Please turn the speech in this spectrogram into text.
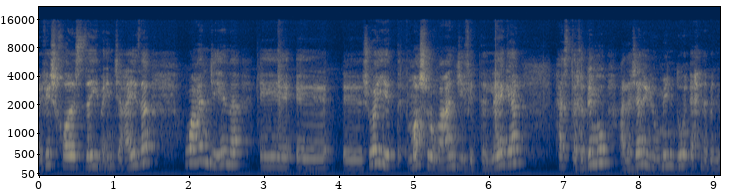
مفيش خالص زي ما انت عايزة. وعندي هنا آه، آه، آه، شوية مشروم عندي في التلاجة هستخدمه علشان اليومين دول إحنا بن...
